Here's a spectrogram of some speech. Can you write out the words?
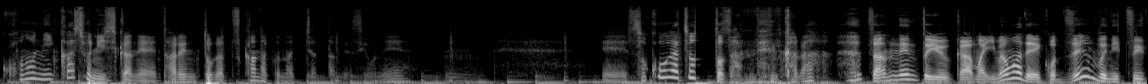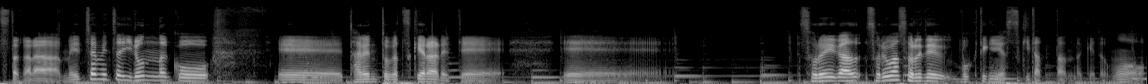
この2箇所にしかね、タレントがつかなくなっちゃったんですよね。えー、そこがちょっと残念かな 残念というか、まあ今までこう全部についてたから、めちゃめちゃいろんなこう、えー、タレントがつけられて、えー、それが、それはそれで僕的には好きだったんだけども、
